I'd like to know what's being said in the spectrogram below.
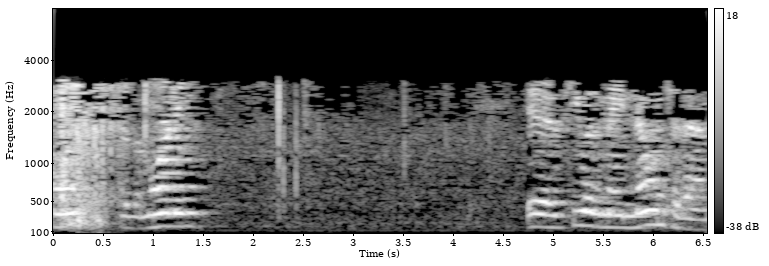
point for the morning is he was made known to them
